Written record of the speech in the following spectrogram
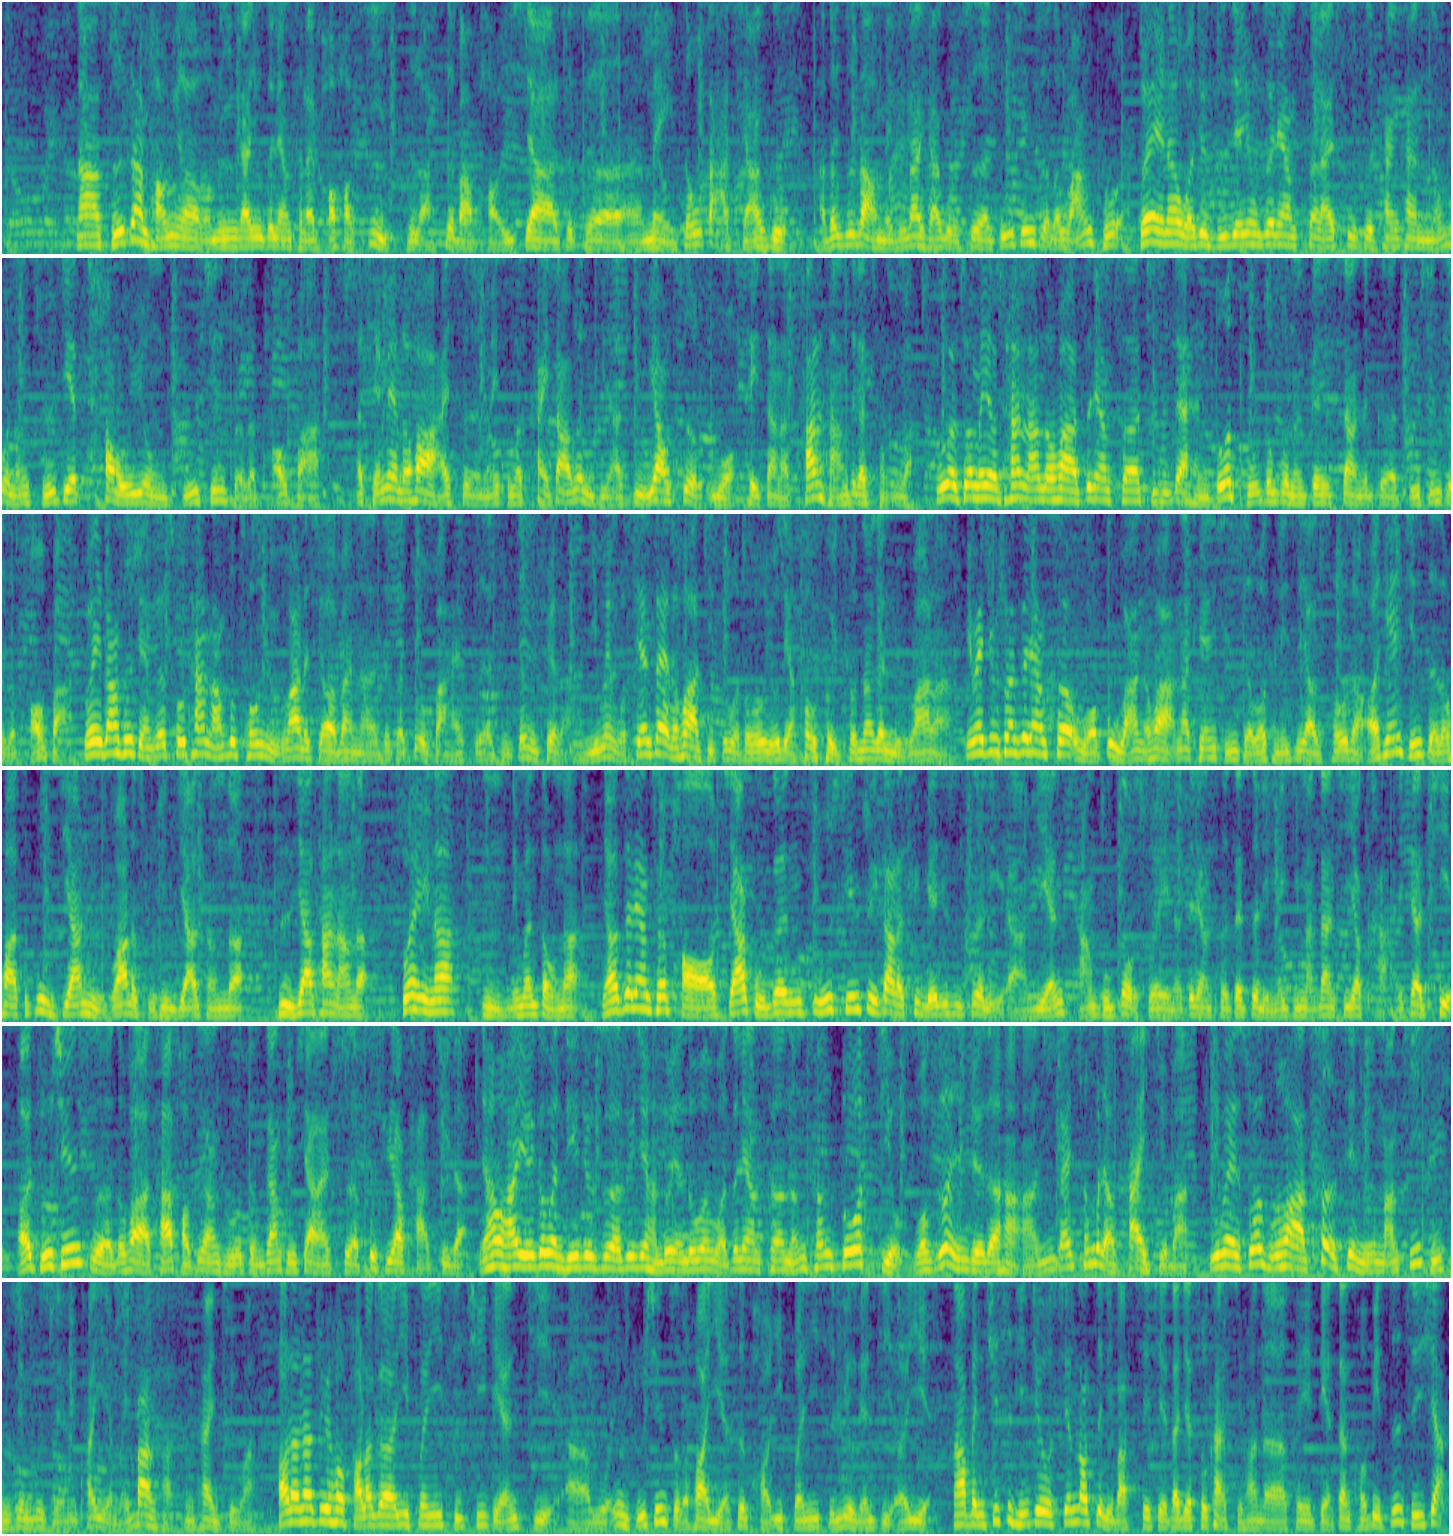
那实战跑腻了，我们应该用这辆车来跑跑计时了。这把跑一下这个美洲大峡谷。啊，都知道美洲大峡谷是逐行者的王图，所以呢，我就直接用这辆车来试试看看能不能直接套用逐行者的跑法。那前面的话还是没什么太大问题啊，主要是我配上了贪狼这个宠物啊。如果说没有贪狼的话，这辆车其实在很多图都不能跟上这个逐行者的跑法。所以当初选择抽贪狼不抽女娲的小伙伴呢，这个做法还是挺正确的。因为我现在的话，其实我都有点后悔抽那个女。挖了，因为就算这辆车我不玩的话，那天行者我肯定是要抽的，而天行者的话是不加女娲的属性加成的，只加贪狼的，所以呢。嗯，你们懂的。然后这辆车跑峡谷跟逐星最大的区别就是这里啊，延长不够，所以呢，这辆车在这里没挤满氮气，要卡一下气。而逐星者的话，它跑这张图，整张图下来是不需要卡气的。然后还有一个问题就是，最近很多人都问我这辆车能撑多久？我个人觉得哈啊，应该撑不了太久吧，因为说实话，特性流氓基础属性不行，它也没办法撑太久啊。好的，那最后跑了个一分一十七点几啊。啊，我用竹星子的话也是跑一分一十六点几而已。那本期视频就先到这里吧，谢谢大家收看，喜欢的可以点赞投币支持一下。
